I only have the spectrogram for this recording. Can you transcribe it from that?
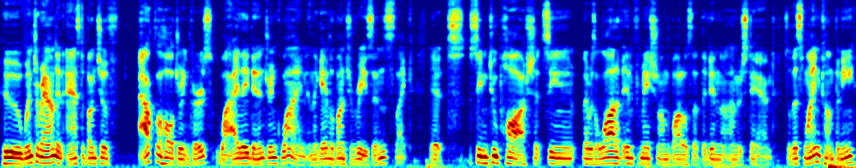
who went around and asked a bunch of alcohol drinkers why they didn't drink wine and they gave a bunch of reasons. Like it seemed too posh. It seemed there was a lot of information on the bottles that they didn't understand. So this wine company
